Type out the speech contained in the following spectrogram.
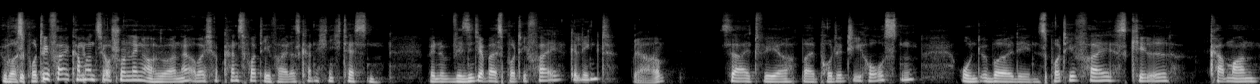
Über Spotify kann man es ja auch schon länger hören, ne? aber ich habe kein Spotify, das kann ich nicht testen. Wenn, wir sind ja bei Spotify gelinkt, Ja, seit wir bei Podigy hosten und über den Spotify-Skill kann man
